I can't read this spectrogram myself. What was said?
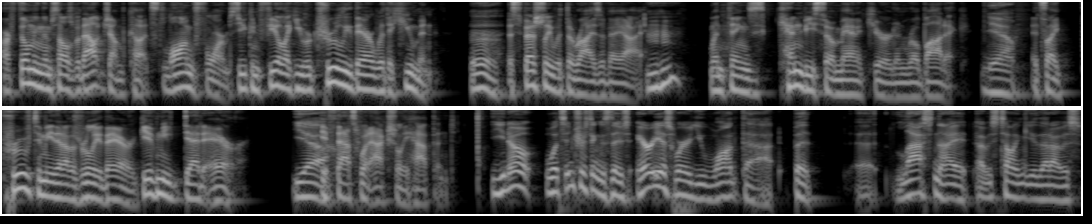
are filming themselves without jump cuts, long form. So you can feel like you were truly there with a human. Mm. especially with the rise of AI, Mm-hmm. when things can be so manicured and robotic. Yeah. It's like, prove to me that I was really there. Give me dead air Yeah. if that's what actually happened. You know, what's interesting is there's areas where you want that. But uh, last night, I was telling you that I was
